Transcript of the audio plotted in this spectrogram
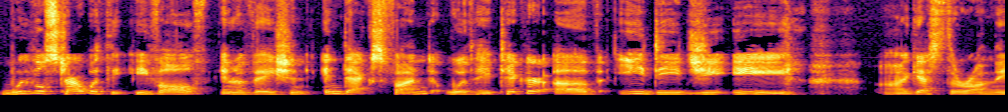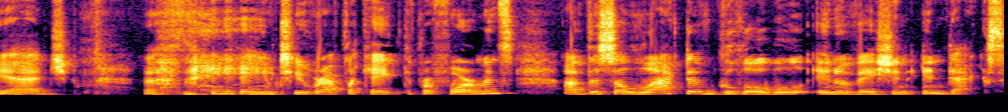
We will start with the Evolve Innovation Index Fund with a ticker of EDGE. I guess they're on the edge. they aim to replicate the performance of the Solactive Global Innovation Index.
